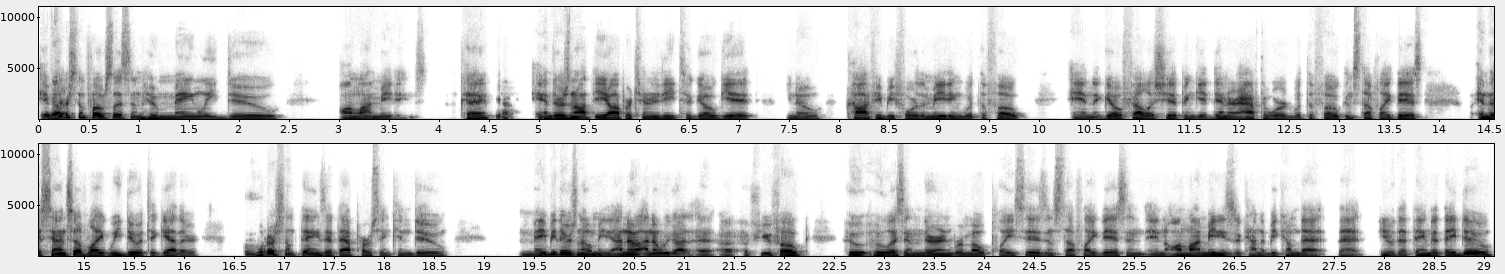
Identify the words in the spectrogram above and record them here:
if yeah. there's some folks listening who mainly do online meetings Okay. Yeah. And there's not the opportunity to go get, you know, coffee before the meeting with the folk and to go fellowship and get dinner afterward with the folk and stuff like this. In the sense of like we do it together, mm-hmm. what are some things that that person can do? Maybe there's no meeting. I know, I know we got a, a few folk who who listen. They're in remote places and stuff like this, and, and online meetings have kind of become that that you know that thing that they do,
